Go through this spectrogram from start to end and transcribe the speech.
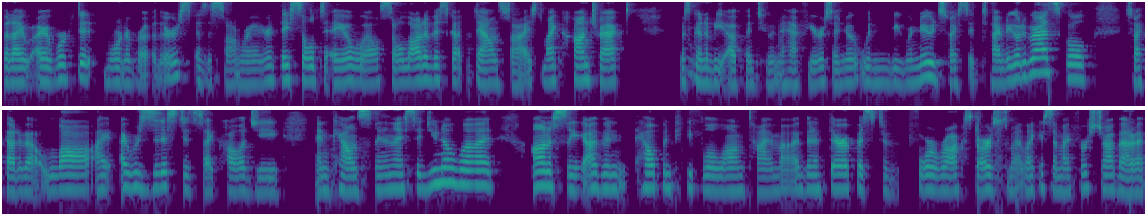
But I, I worked at Warner Brothers as a songwriter. They sold to AOL. So a lot of us got downsized. My contract was going to be up in two and a half years. I knew it wouldn't be renewed. So I said, time to go to grad school. So I thought about law. I, I resisted psychology and counseling. And I said, you know what? Honestly, I've been helping people a long time. I've been a therapist to four rock stars. My, like I said, my first job out of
